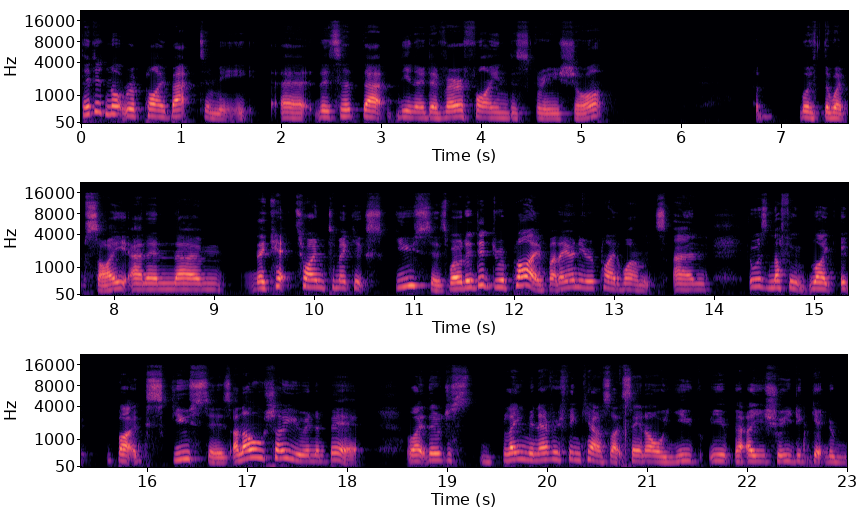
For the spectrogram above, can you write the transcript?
they did not reply back to me. Uh, they said that you know they're verifying the screenshot with the website, and then um, they kept trying to make excuses. Well, they did reply, but they only replied once, and it was nothing like it, but excuses. And I'll show you in a bit. Like they're just blaming everything else, like saying, "Oh, you you are you sure you didn't get the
